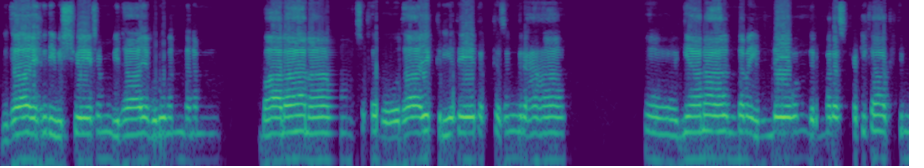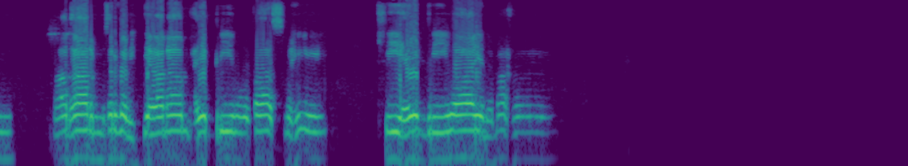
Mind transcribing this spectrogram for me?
विधाय हृदि विश्वेशं विधाय गुरुवन्दनं। बालानां सुखबोधाय क्रियते तर्कसङ्ग्रहः ज्ञानानन्दमयं देवं निर्मलस्फटिकाकृतिम् आधारं हयग्रीवमुपास्महे। श्रीहयग्रीवाय नमः।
